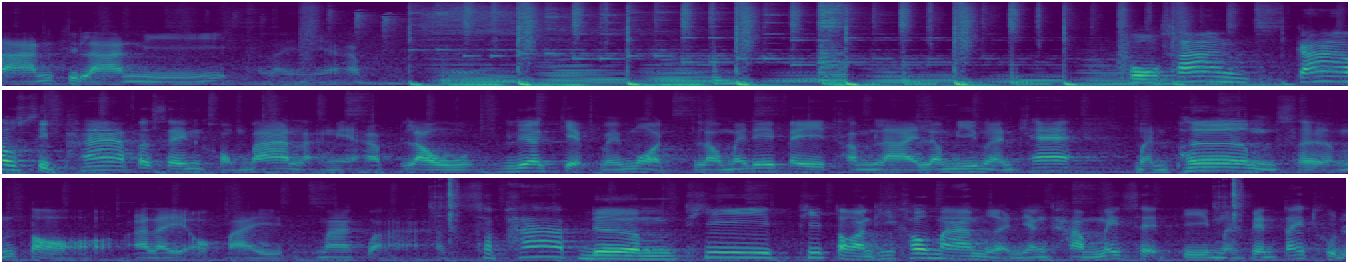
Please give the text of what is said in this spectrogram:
ร้านคือร้านนี้อะไรเงี้ยครับ โครงสร้าง 95%ของบ้านหลังเนี่ยครับเราเลือกเก็บไว้หมด เราไม่ได้ไปทำลาย เรามีเหมือนแค่เหมือนเพิ่มเสริมต่ออะไรออกไปมากกว่าครับสภาพเดิมที่ที่ตอนที่เข้ามาเหมือนยังทำไม่เสร็จดีเหมือนเป็นใต้ถุน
